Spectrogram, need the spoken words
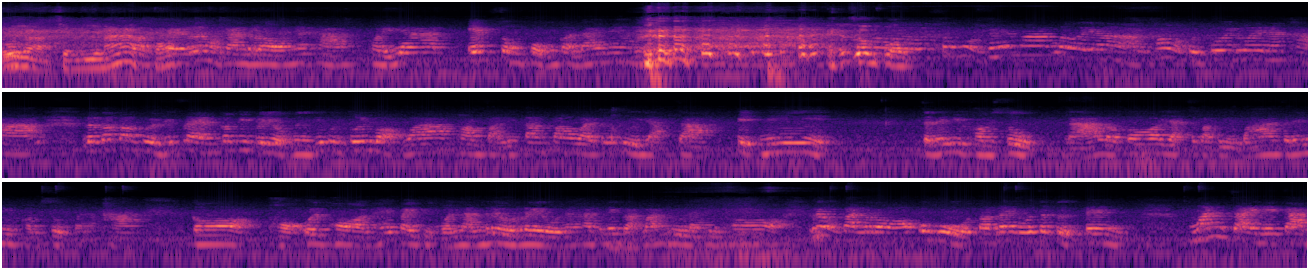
อุ้ยเสียงดีมากก่อนเพไปราะเรื่องของการร้องนะคะ ขออนุญาตเอฟทรงผมก่อนได้ไหมคะทรงผมทรงผม แล้วก็ตอนคุยกับพี่แฟรงก์ก็มีประโยคนึงที่คุณตุ้ยบอกว่าความฝันที่ตั้งเป้าไว้ก็คืออยากจะปิดหนี้ จะได้มีความสุขนะ แล้วก็อยากจะกลับไปอยู่บ้านจะได้มีความสุขอะนะคะ ก็ขออวยพรให้ไปถึงวันนั้นเร็วๆนะคะ จะได้กลับบ้านดูแลคุณพ่อ เรื่องของการร้องโอ้โห ตอนแรกรู้จะตื่นเต้น มั่นใจในการ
